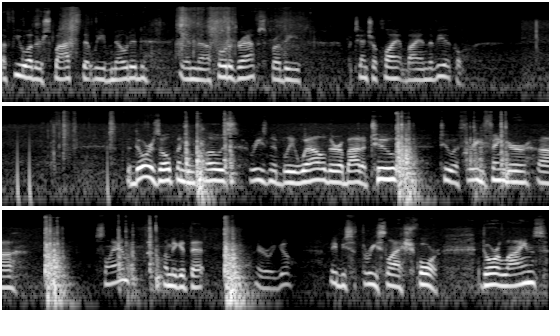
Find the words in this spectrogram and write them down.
A few other spots that we've noted in uh, photographs for the potential client buying the vehicle. The doors open and close reasonably well. They're about a two to a three finger uh, slam. Let me get that. There we go. Maybe three slash four. Door lines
